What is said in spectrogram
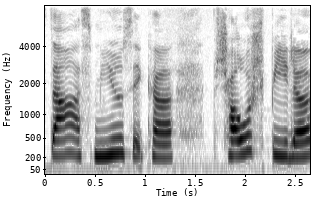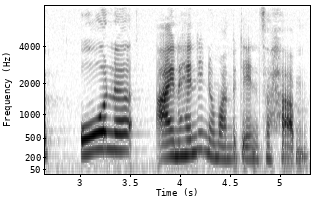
Stars, Musiker, Schauspieler, ohne eine Handynummer mit denen zu haben.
